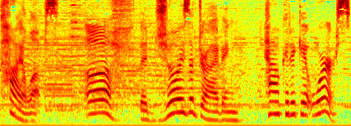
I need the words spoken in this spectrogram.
pileups. Ugh, the joys of driving. How could it get worse?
